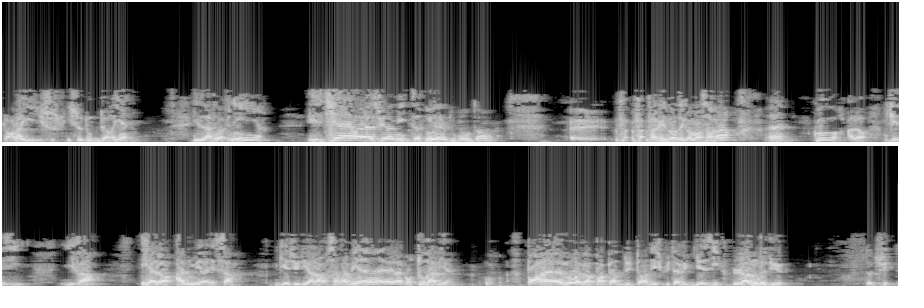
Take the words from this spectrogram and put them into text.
Alors là, il se, doute de rien. Il la voit venir, il dit, tiens, voilà la Sulamite. Il est tout content. Euh, va, lui demander comment ça va, hein Cours. Alors, Gézi, il va, et alors, admirez ça, Jésus dit, alors, ça va bien Elle répond, tout va bien. Pas un mot, elle va pas perdre du temps à discuter avec Gézi, l'homme de Dieu. Tout de suite.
